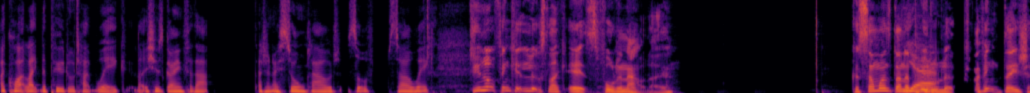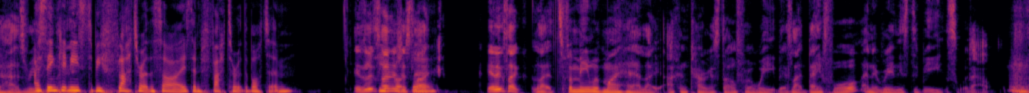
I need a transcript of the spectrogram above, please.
I quite like the poodle type wig. Like she was going for that, I don't know, storm cloud sort of style wig. Do you not think it looks like it's falling out though? Because someone's done a Yeah. poodle look. I think Deja has recently. I think it needs to be flatter at the sides and fatter at the bottom. It looks so like it's got just the- like. It looks like like for me with my hair. Like I can carry a style for a week, but it's like day four, and it really needs to be sorted out.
